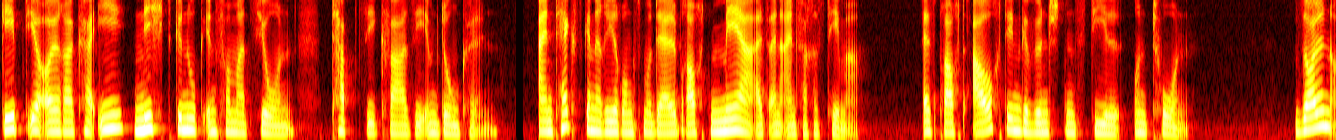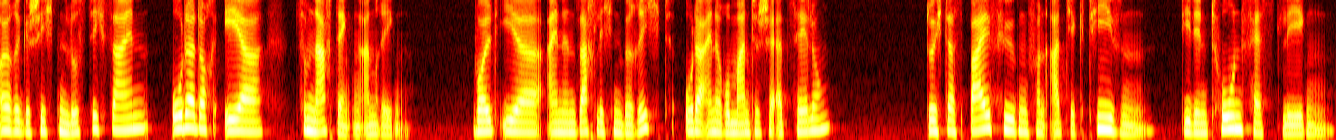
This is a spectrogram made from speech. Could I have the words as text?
Gebt ihr eurer KI nicht genug Information, tappt sie quasi im Dunkeln. Ein Textgenerierungsmodell braucht mehr als ein einfaches Thema. Es braucht auch den gewünschten Stil und Ton. Sollen eure Geschichten lustig sein oder doch eher zum Nachdenken anregen? Wollt ihr einen sachlichen Bericht oder eine romantische Erzählung? Durch das Beifügen von Adjektiven, die den Ton festlegen,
